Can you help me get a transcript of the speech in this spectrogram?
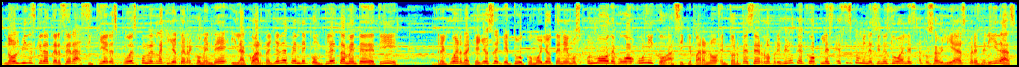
No olvides que la tercera, si quieres, puedes poner la que yo te recomendé y la cuarta ya depende completamente de ti. Recuerda que yo sé que tú como yo tenemos un modo de juego único, así que para no entorpecerlo prefiero que acoples estas combinaciones duales a tus habilidades preferidas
